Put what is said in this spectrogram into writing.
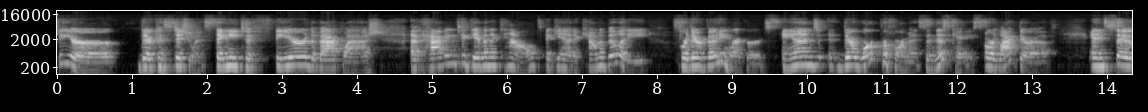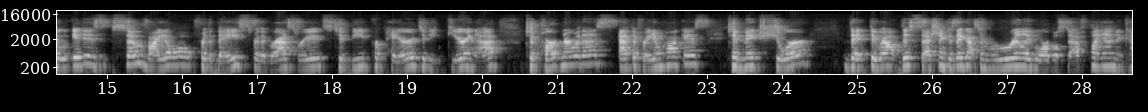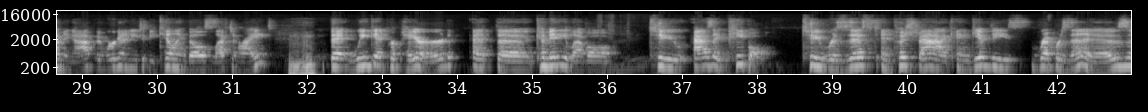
fear their constituents. They need to fear the backlash of having to give an account, again, accountability for their voting records and their work performance in this case, or lack thereof. And so it is so vital for the base, for the grassroots to be prepared, to be gearing up, to partner with us at the Freedom Caucus to make sure that throughout this session, because they've got some really horrible stuff planned and coming up, and we're going to need to be killing bills left and right, Mm-hmm. that we get prepared at the committee level to, as a people, to resist and push back and give these representatives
